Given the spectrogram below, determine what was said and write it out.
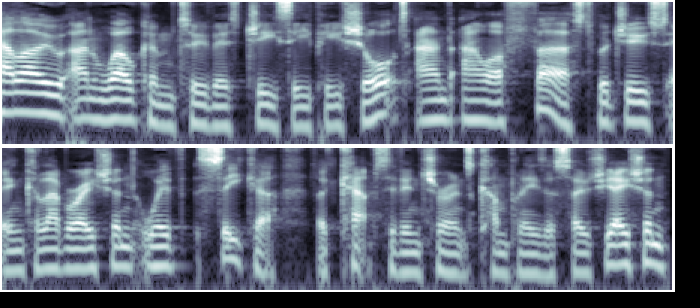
Hello and welcome to this GCP short and our first produced in collaboration with CICA, the Captive Insurance Companies Association,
